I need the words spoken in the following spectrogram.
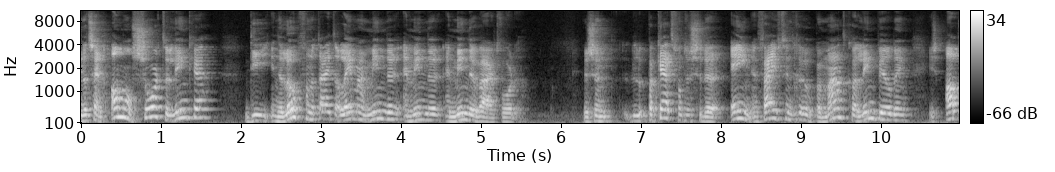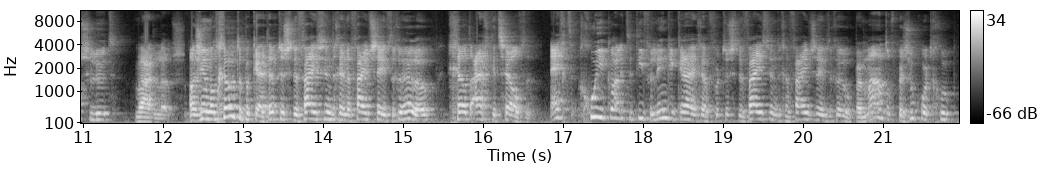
dat zijn allemaal soorten linken die in de loop van de tijd alleen maar minder en minder en minder waard worden. Dus een pakket van tussen de 1 en 25 euro per maand qua linkbuilding is absoluut waardeloos. Als je een wat groter pakket hebt, tussen de 25 en de 75 euro, geldt eigenlijk hetzelfde. Echt goede kwalitatieve linken krijgen voor tussen de 25 en 75 euro per maand of per zoekwoordgroep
